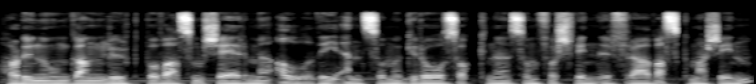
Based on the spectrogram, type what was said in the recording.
Har du noen gang lurt på hva som skjer med alle de ensomme grå sokkene som forsvinner fra vaskemaskinen?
